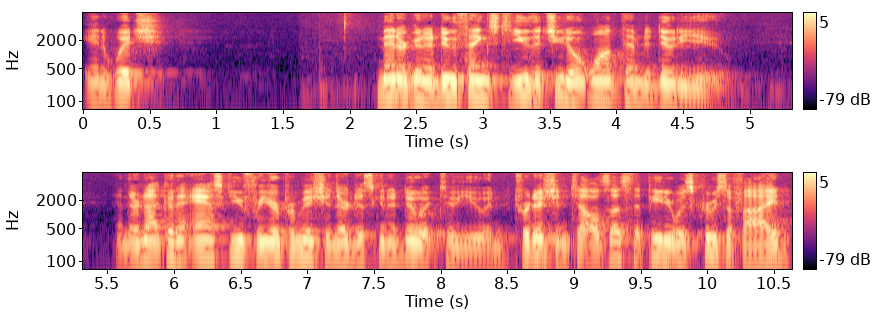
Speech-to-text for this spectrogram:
in which Men are going to do things to you that you don't want them to do to you. And they're not going to ask you for your permission, they're just going to do it to you. And tradition tells us that Peter was crucified,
